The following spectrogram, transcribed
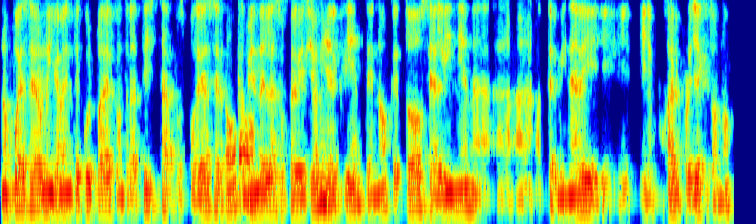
no puede ser únicamente culpa del contratista, pues podría ser no. también de la supervisión y del cliente, ¿no? Que todos se alineen a, a, a terminar y, y, y, empujar el proyecto, ¿no?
